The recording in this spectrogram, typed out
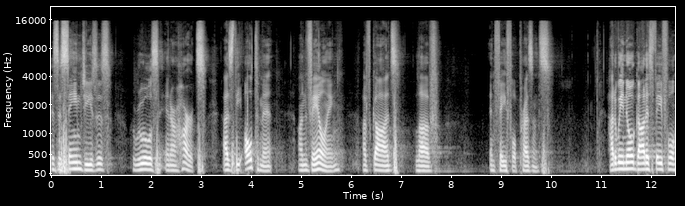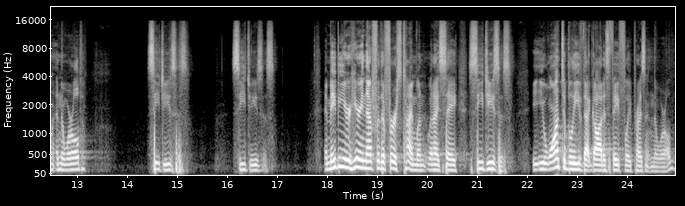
is the same Jesus who rules in our hearts as the ultimate unveiling of God's love and faithful presence. How do we know God is faithful in the world? See Jesus. See Jesus. And maybe you're hearing that for the first time when, when I say, see Jesus. You want to believe that God is faithfully present in the world,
